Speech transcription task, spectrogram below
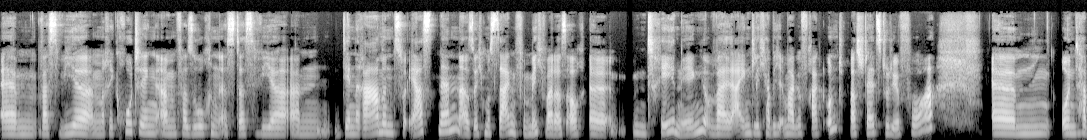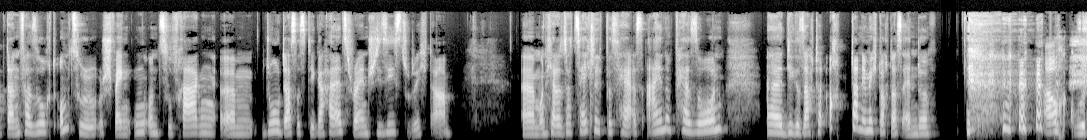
Ähm, was wir im Recruiting ähm, versuchen, ist, dass wir ähm, den Rahmen zuerst nennen. Also ich muss sagen, für mich war das auch äh, ein Training, weil eigentlich habe ich immer gefragt, und was stellst du dir vor? Ähm, und habe dann versucht, umzuschwenken und zu fragen, ähm, du, das ist die Gehaltsrange, wie siehst du dich da? Ähm, und ich hatte tatsächlich bisher erst eine Person, äh, die gesagt hat, ach, dann nehme ich doch das Ende. Auch gut.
